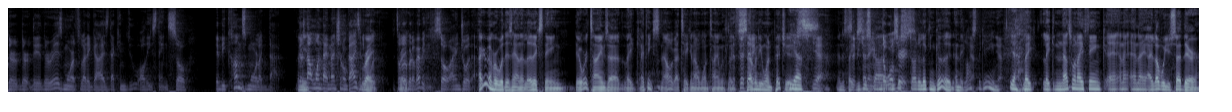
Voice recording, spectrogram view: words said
there there there, there is more athletic guys that can do all these things. So it becomes more like that. There's mean- not one dimensional guys anymore. Right. It's a little bit of everything. So I enjoy that. I remember with this analytics thing, there were times that like I think Snell got taken out one time with like fifth seventy one pitches. Yes. yeah. And it's like Sixth you just inning. got you World just started looking good and they lost the game. Yeah. Yeah. Like like and that's when I think and I, and I, I love what you said there.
